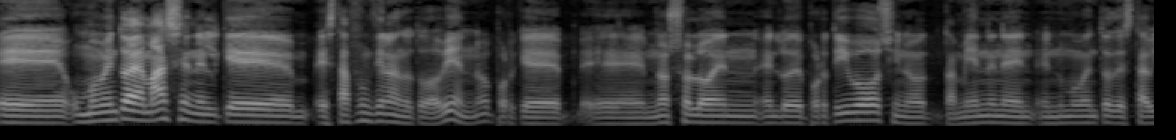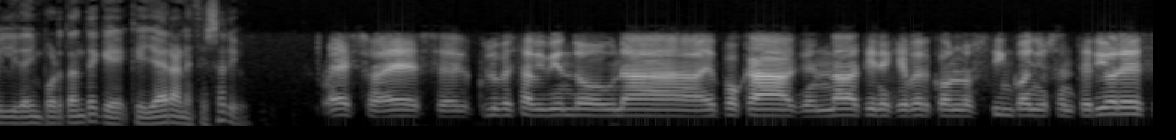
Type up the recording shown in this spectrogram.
Eh, un momento además en el que está funcionando todo bien, ¿no? Porque eh, no solo en, lo deportivo, sino también en, un momento de estabilidad importante que, que ya era necesario. Eso es, el club está viviendo una época que nada tiene que ver con los cinco años anteriores,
